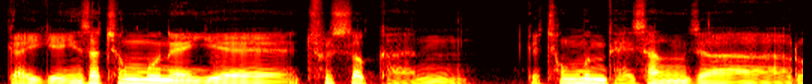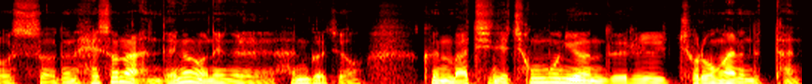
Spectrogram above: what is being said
그러니까 이게 인사청문회에 출석한 그 청문 대상자로서는 해서는 안 되는 언행을 한 거죠. 그건 마치 이제 청문위원들을 조롱하는 듯한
